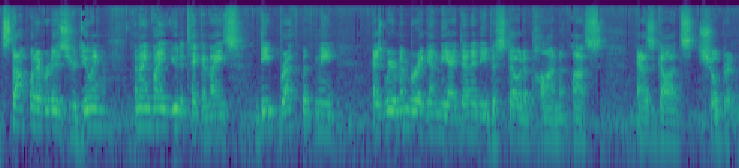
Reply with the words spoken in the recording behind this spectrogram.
stop whatever it is you're doing, and I invite you to take a nice deep breath with me as we remember again the identity bestowed upon us as God's children,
